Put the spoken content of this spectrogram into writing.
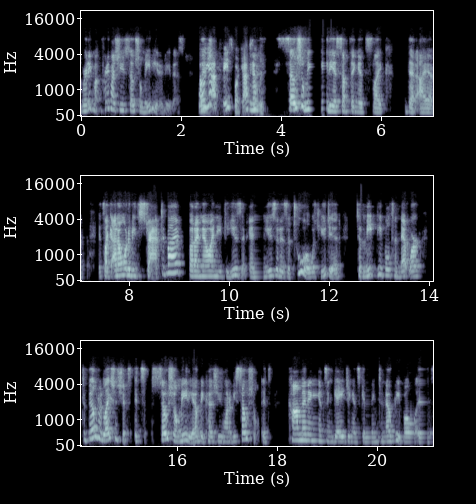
pretty much pretty much use social media to do this oh, which, oh yeah facebook absolutely you know, social media is something it's like that I have, it's like I don't want to be distracted by it, but I know I need to use it and use it as a tool, which you did to meet people, to network, to build relationships. It's social media because you want to be social. It's commenting, it's engaging, it's getting to know people, it's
